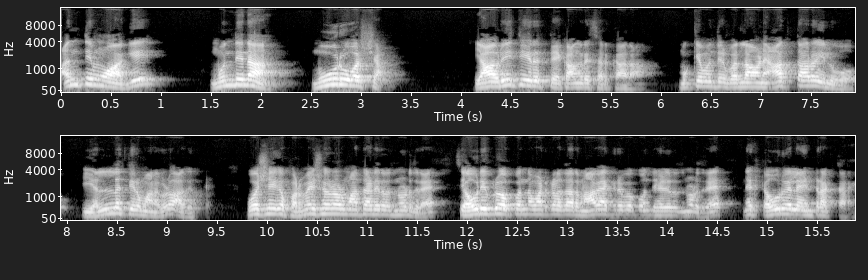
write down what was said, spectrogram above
ಅಂತಿಮವಾಗಿ ಮುಂದಿನ ಮೂರು ವರ್ಷ ಯಾವ ರೀತಿ ಇರುತ್ತೆ ಕಾಂಗ್ರೆಸ್ ಸರ್ಕಾರ? ಮುಖ್ಯಮಂತ್ರಿ ಬದಲಾವಣೆ ಆಗ್ತಾರೋ ಇಲ್ವೋ? ಈ ಎಲ್ಲ ತೀರ್ಮಾನಗಳು ಆಗುತ್ತೆ. ಬಹುಶಃ ಈಗ ಪರಮೇಶ್ವರ್ ಅವರು ಮಾತಾಡಿರೋದು ನೋಡಿದ್ರೆ, ಸಿ ಅವರಿಬ್ರು ಒಪ್ಪಂದ ಮಾಡ್ಕೊಳ್ಳೋದಾರ ನಾವ್ ಇರಬೇಕು ಅಂತ ಹೇಳಿರೋದು ನೋಡಿದ್ರೆ ನೆಕ್ಸ್ಟ್ ಅವರು ಎಲ್ಲ ಎಂಟರ್ ಆಗ್ತಾರೆ.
